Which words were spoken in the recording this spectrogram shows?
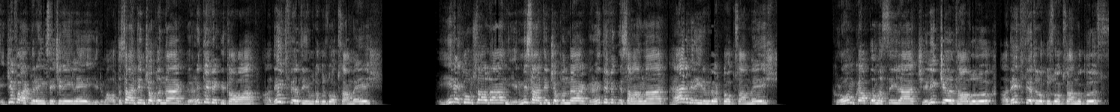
iki farklı renk seçeneğiyle 26 santim çapında granit efektli tava, adet fiyatı 29.95. Yine Kumsal'dan 20 santim çapında granit efektli sahanlar, her biri 24.95. Krom kaplamasıyla çelik kağıt havluluk, adet fiyatı 9.99.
